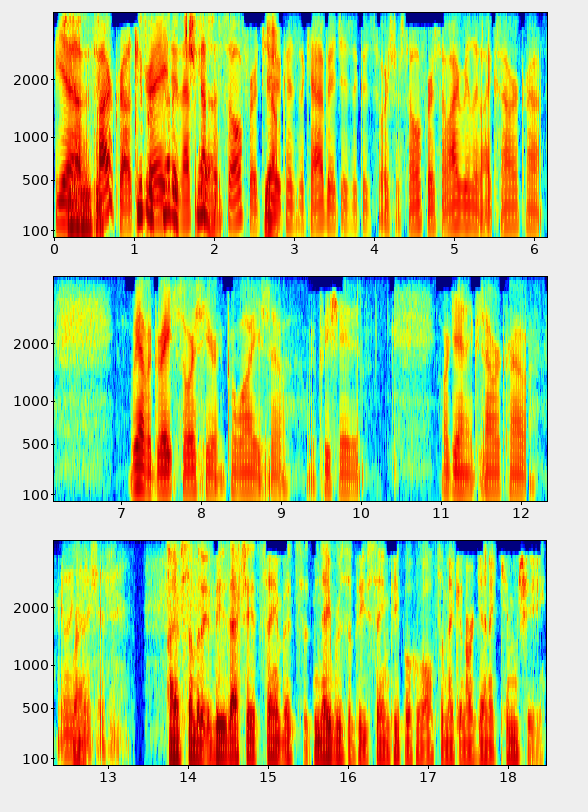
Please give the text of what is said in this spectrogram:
Yeah, and the sauerkraut's great, and that's chance. got the sulfur too, yeah. because the cabbage is a good source of sulfur. So I really like sauerkraut. We have a great source here in Kauai, so we appreciate it. Organic sauerkraut, really right. delicious. I have somebody. These actually, it's same. It's neighbors of these same people who also make an organic kimchi.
